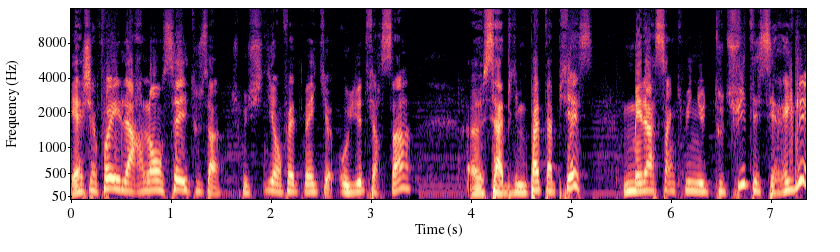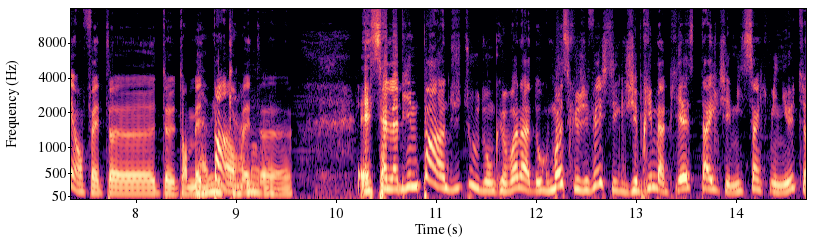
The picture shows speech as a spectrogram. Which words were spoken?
et à chaque fois ils la relançaient et tout ça. Je me suis dit en fait mec au lieu de faire ça, euh, ça abîme pas ta pièce. Mets-la 5 minutes tout de suite et c'est réglé en fait. Euh, te- T'en mets Ah oui, pas en fait. carrément. Euh. Et ça l'abîme pas hein, du tout. Donc euh, voilà. Donc moi ce que j'ai fait c'est que j'ai pris ma pièce, taille, j'ai mis 5 minutes.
